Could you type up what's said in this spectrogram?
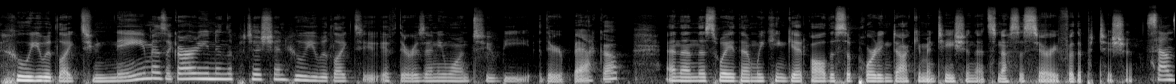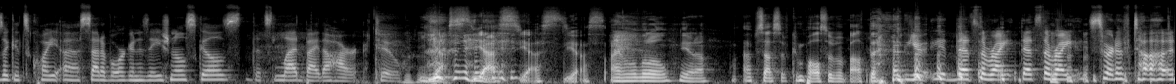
who you would like to name as a guardian in the petition, who you would like to, if there is anyone to be their backup, and then this way, then we can get all the supporting documentation that's necessary for the petition. Sounds like it's quite a set of organizational skills that's led by the heart, too. Yes, yes, yes, yes. I'm a little, you know, obsessive compulsive about that. You're, that's the right. That's the right sort of uh,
